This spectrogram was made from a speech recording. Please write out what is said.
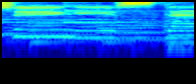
watching you stand.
